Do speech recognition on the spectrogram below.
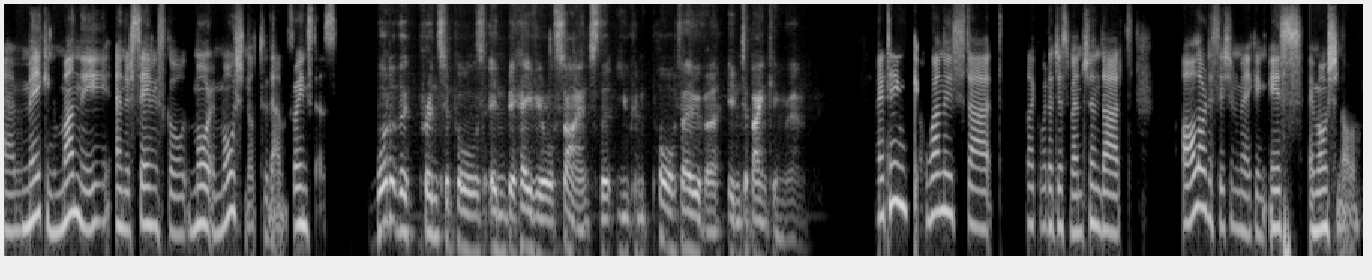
uh, making money and their savings goal more emotional to them for instance what are the principles in behavioral science that you can port over into banking then? I think one is that, like what I just mentioned, that all our decision making is emotional.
